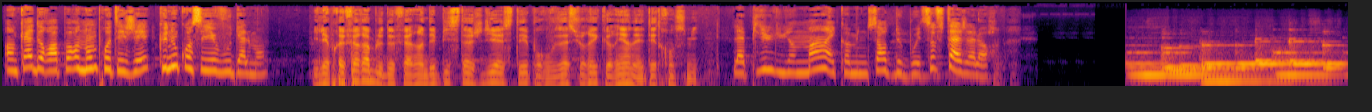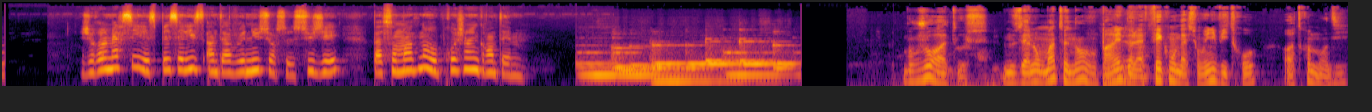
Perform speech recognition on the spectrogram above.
En cas de rapport non protégé, que nous conseillez-vous également? Il est préférable de faire un dépistage d'IST pour vous assurer que rien n'a été transmis. La pilule du lendemain est comme une sorte de bouée de sauvetage alors. Je remercie les spécialistes intervenus sur ce sujet. Passons maintenant au prochain grand thème. Bonjour à tous. Nous allons maintenant vous parler de la fécondation in vitro, autrement dit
